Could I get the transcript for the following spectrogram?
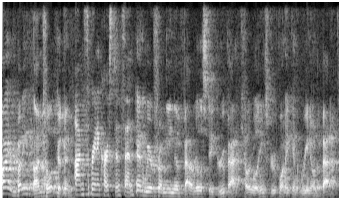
Hi everybody, I'm Phillip Goodman. I'm Sabrina Carstensen. And we're from the Nevada Real Estate Group at Keller Williams Group on Aiken, Reno, Nevada.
